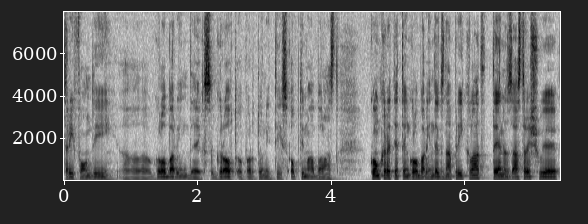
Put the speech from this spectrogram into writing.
tri fondy, uh, Global Index, Growth Opportunities, Optimal Balance. Konkrétne ten Global Index napríklad, ten zastrešuje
